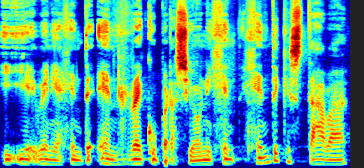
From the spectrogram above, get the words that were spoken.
y, venía gente en recuperación y gente, que estaba,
